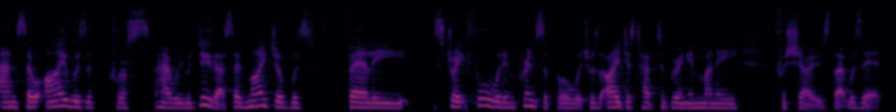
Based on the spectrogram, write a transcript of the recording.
And so I was across how we would do that. So my job was fairly straightforward in principle, which was I just had to bring in money for shows. That was it.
